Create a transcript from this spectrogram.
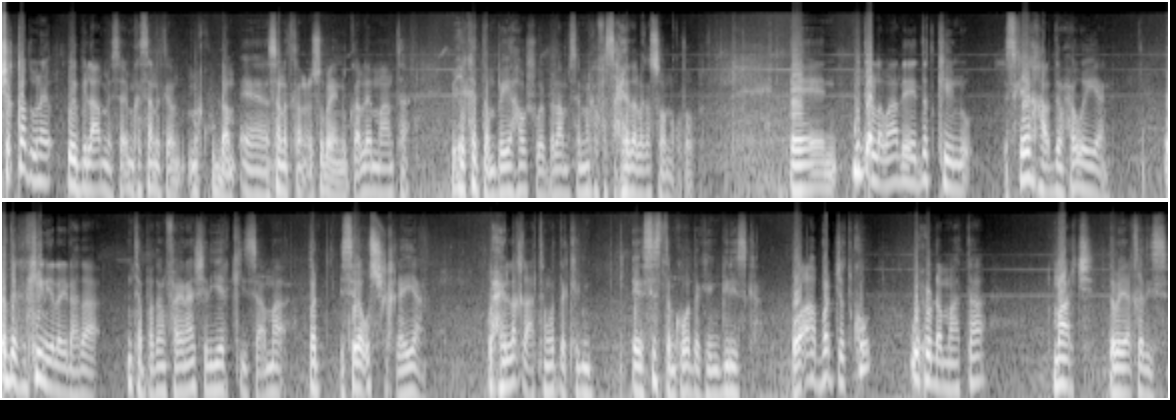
shaqaduna way bilaabmaysaa imika sanadkan markuu sanadkan cusub aynu galle maanta wixii ka dambeeya hawshu way bilaabmaysaa marka fasaxyada laga soo noqdo. Midda labaad ee dadkeenu iskaga khaldan waxa weeyaan waddanka kenya la yidhahdaa inta badan financial yearkiisa ama bad sida u waxay la qaateen waddanka systemka waddanka ingiriiska oo ah budgetku wuxuu dhammaataa march dabayaaqadiisa.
